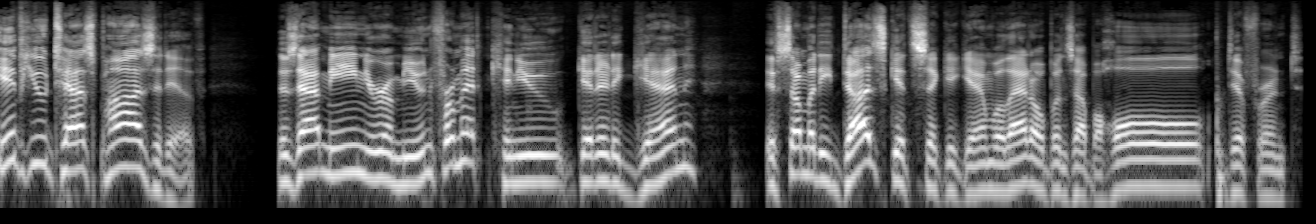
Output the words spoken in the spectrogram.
if you test positive, does that mean you're immune from it? Can you get it again? If somebody does get sick again, well, that opens up a whole different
